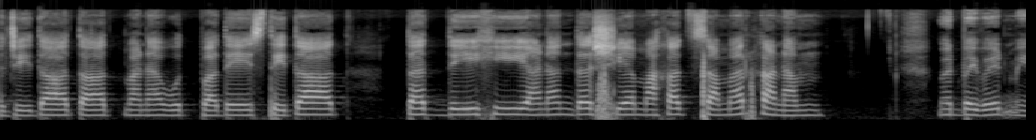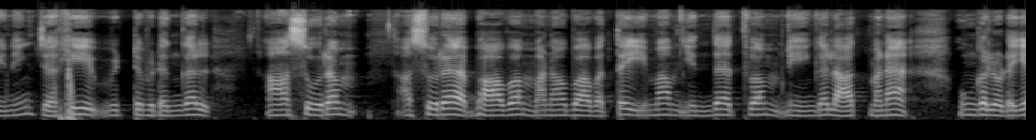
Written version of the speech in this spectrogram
अजिदातात्मन उत्पदे स्थितात् तद्दीहि अनन्दस्य महत्समर्हणम् வேர்ட் பை வேர்ட் மீனிங் ஜஹி விட்டுவிடுங்கள் ஆசுரம். அசுர பாவம் மனோபாவத்தை இமம் இந்த துவம் நீங்கள் ஆத்மன உங்களுடைய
